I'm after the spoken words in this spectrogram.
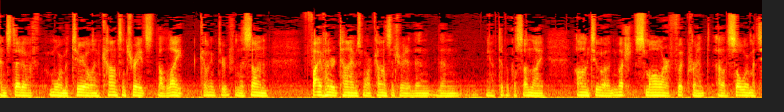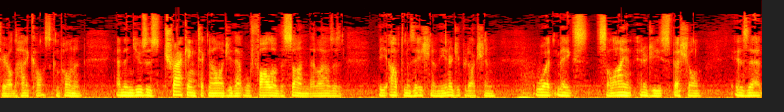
instead of more material and concentrates the light coming through from the sun 500 times more concentrated than, than you know, typical sunlight onto a much smaller footprint of solar material, the high cost component, and then uses tracking technology that will follow the sun that allows us the optimization of the energy production. What makes Soliant Energy special is that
